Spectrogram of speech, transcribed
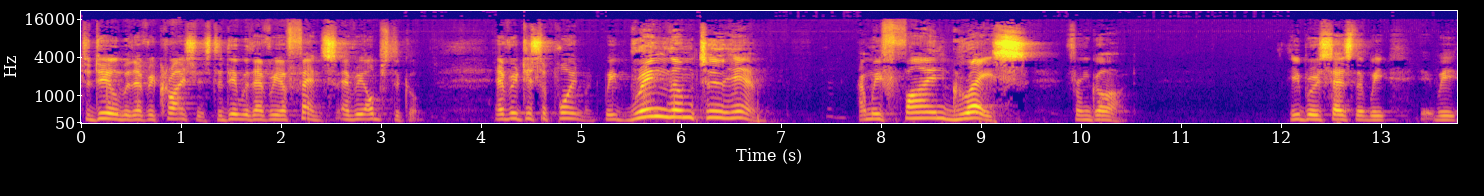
to deal with every crisis, to deal with every offense, every obstacle, every disappointment. We bring them to Him and we find grace from God. Hebrews says that we, we,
